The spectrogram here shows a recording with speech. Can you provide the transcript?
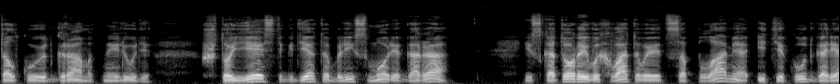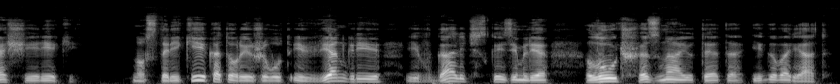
толкуют грамотные люди, что есть где-то близ моря гора, из которой выхватывается пламя и текут горящие реки. Но старики, которые живут и в Венгрии, и в Галичской земле, лучше знают это и говорят —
